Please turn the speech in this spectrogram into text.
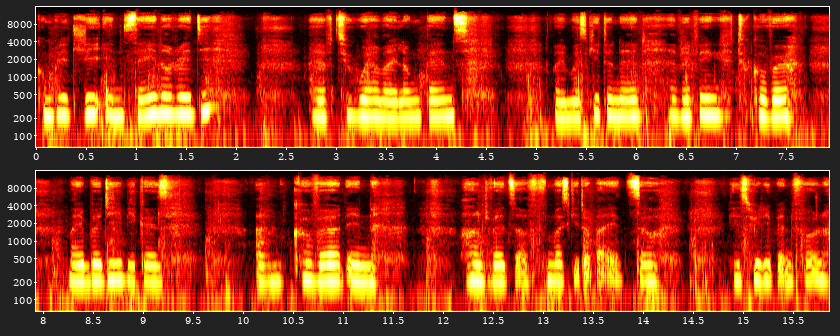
completely insane already. I have to wear my long pants, my mosquito net, everything to cover my body because I'm covered in hundreds of mosquito bites, so it's really painful.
